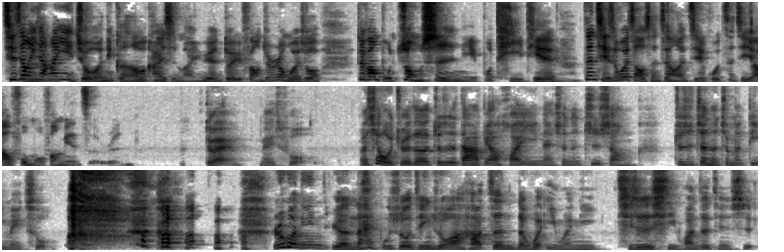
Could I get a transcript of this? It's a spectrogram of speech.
其实这样压抑久了，嗯、你可能会开始埋怨对方，就认为说对方不重视你，不体贴。嗯、但其实会造成这样的结果，自己也要负某方面的责任。对，没错。而且我觉得，就是大家不要怀疑男生的智商，就是真的这么低，没错。如果你忍耐不说清楚的话，他真的会以为你其实喜欢这件事。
